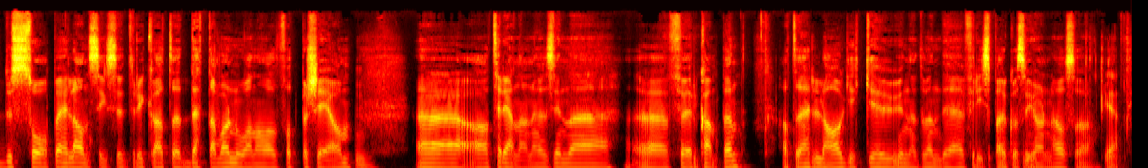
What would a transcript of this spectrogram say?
du, så på hele ansiktsuttrykket at dette var noe han hadde fått beskjed om. Mm. Uh, av trenerne sine uh, før kampen. At lag ikke unødvendige frispark, og så gjør han det, og så yeah.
